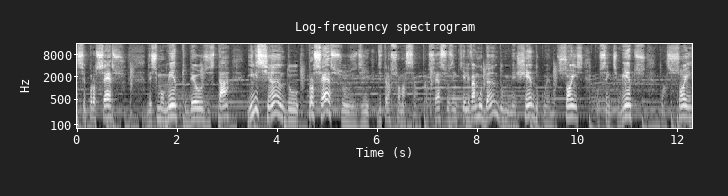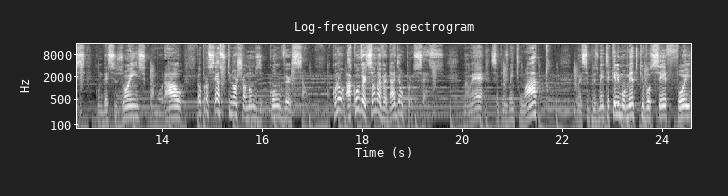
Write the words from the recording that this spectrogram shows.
Esse processo, nesse momento, Deus está iniciando processos de, de transformação, processos em que ele vai mudando, mexendo com emoções, com sentimentos, com ações, com decisões, com a moral. É o processo que nós chamamos de conversão. A conversão, na verdade, é um processo, não é simplesmente um ato, não é simplesmente aquele momento que você foi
